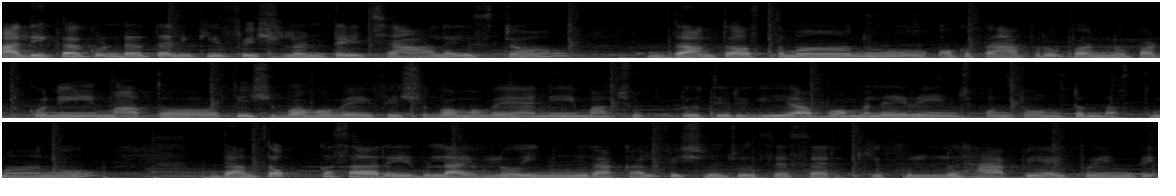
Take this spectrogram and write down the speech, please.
అది కాకుండా తనకి ఫిష్లు అంటే చాలా ఇష్టం. దాంతో అస్తమాను ఒక పేపరు పన్ను పట్టుకొని మాతో ఫిష్ బొమ్మ వే ఫిష్ బొమ్మ వే అని మా చుట్టూ తిరిగి ఆ బొమ్మలే వేయించుకుంటూ ఉంటుంది అస్తమాను. దాంతో ఒక్కసారి ఇది లైవ్లో ఇన్ని రకాల ఫిష్ను చూసేసరికి ఫుల్ హ్యాపీ అయిపోయింది.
